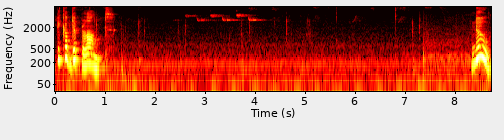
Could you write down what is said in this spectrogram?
Pick up the plant. No!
